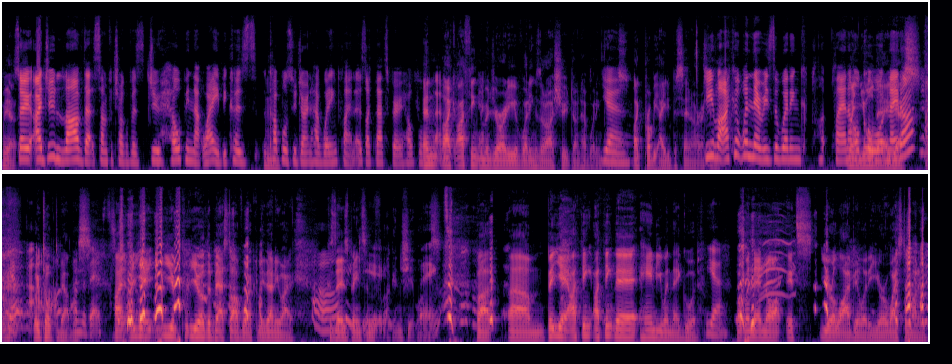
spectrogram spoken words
Yeah, yeah. So I do love that some photographers do help in that way because Mm. couples who don't have wedding planners, like that's very helpful and for them. like I think the majority of weddings that I shoot don't have wedding Yeah. planners. Like probably eighty percent. I reckon. do you like it when there is a wedding pl- planner When or you're there, coordinator? yes. Yeah. We've talked about I'm this. the best. I, I- yeah, you, you're the best I've worked with anyway. Because there's been some fucking shit ones. But um, but yeah, I think I think they're handy when they're good. Yeah. But when they're not, it's you're a liability. You're a waste of money.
